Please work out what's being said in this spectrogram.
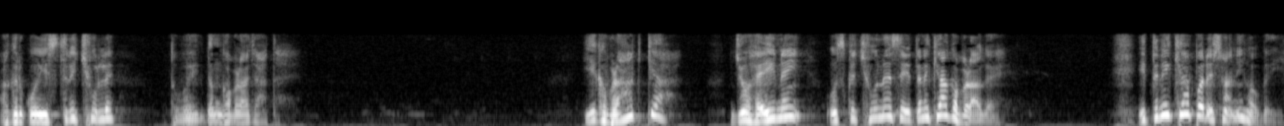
अगर कोई स्त्री छू ले तो वह एकदम घबरा जाता है। यह घबराहट क्या? जो है ही नहीं, उसके छूने से इतने क्या घबरा गए? इतनी क्या परेशानी हो गई?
